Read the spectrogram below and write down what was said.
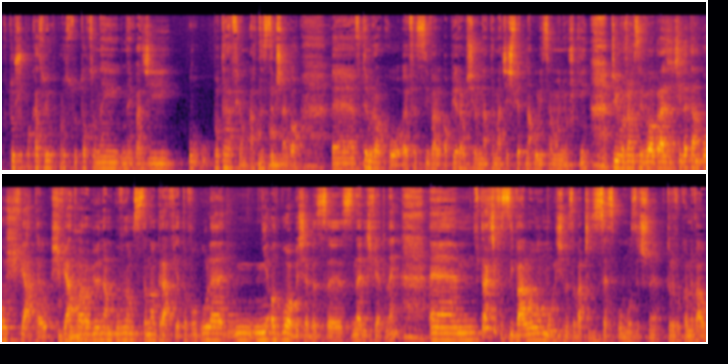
Którzy pokazują po prostu to, co naj, najbardziej potrafią artystycznego. E, W tym roku e, festiwal opierał się na temacie Świetna ulica Moniuszki, czyli możemy sobie wyobrazić, ile tam było świateł. Światła robiły nam główną scenografię, to w ogóle nie odbyłoby się bez e, scenerii świetlnej. W trakcie festiwalu mogliśmy zobaczyć zespół muzyczny, który wykonywał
